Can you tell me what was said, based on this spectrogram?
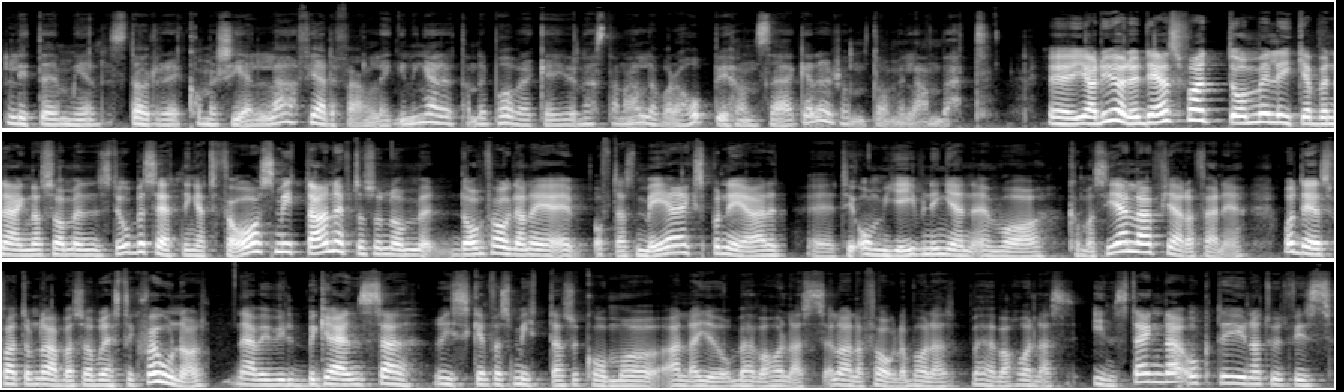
lite mer större kommersiella fjäderfäanläggningar utan det påverkar ju nästan alla våra hobbyhönsägare runt om i landet. Eh, ja det gör det. Dels för att de är lika benägna som en stor besättning att få smittan eftersom de, de fåglarna är oftast mer exponerade eh, till omgivningen än vad kommersiella fjäderfän är. Och dels för att de drabbas av restriktioner. När vi vill begränsa risken för smitta så kommer alla djur behöva hållas, eller alla fåglar behöva hållas instängda och det är ju naturligtvis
